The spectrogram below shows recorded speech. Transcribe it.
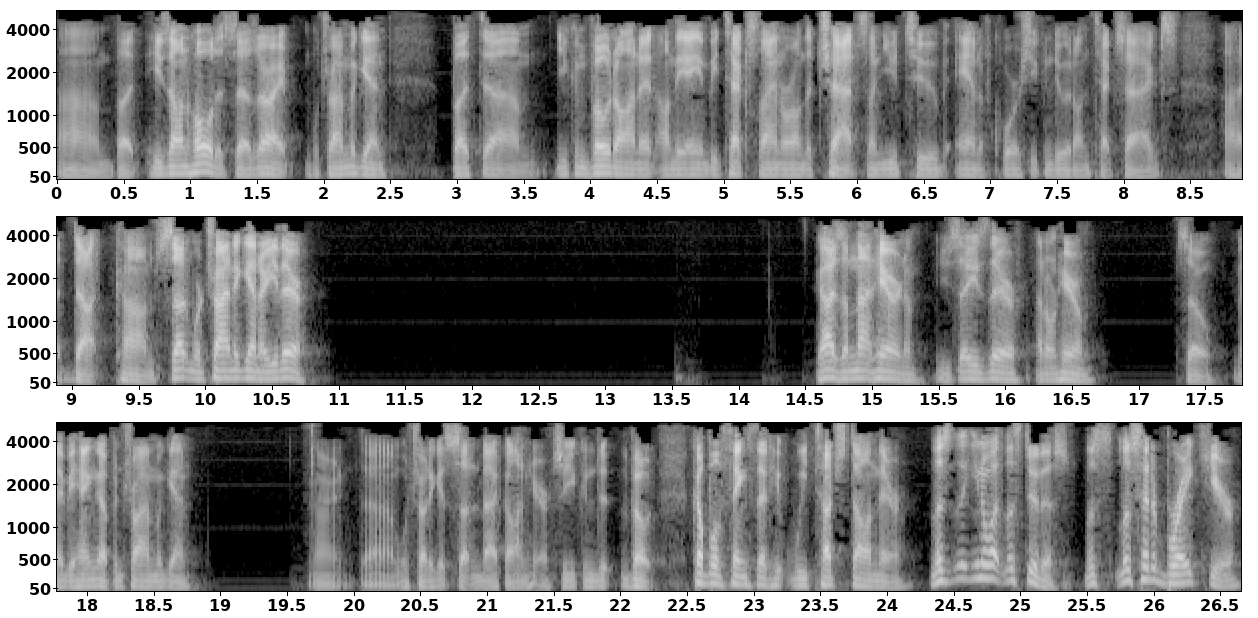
Um, but he's on hold. It says, all right, we'll try him again. But um, you can vote on it on the A and B text line or on the chats on YouTube, and of course you can do it on TexAgs.com. Uh, Sutton, we're trying again. Are you there? Guys, I'm not hearing him. You say he's there. I don't hear him. So maybe hang up and try him again. All right, uh, we'll try to get Sutton back on here so you can d- vote. A couple of things that we touched on there. Let's, you know what? Let's do this. Let's let's hit a break here,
